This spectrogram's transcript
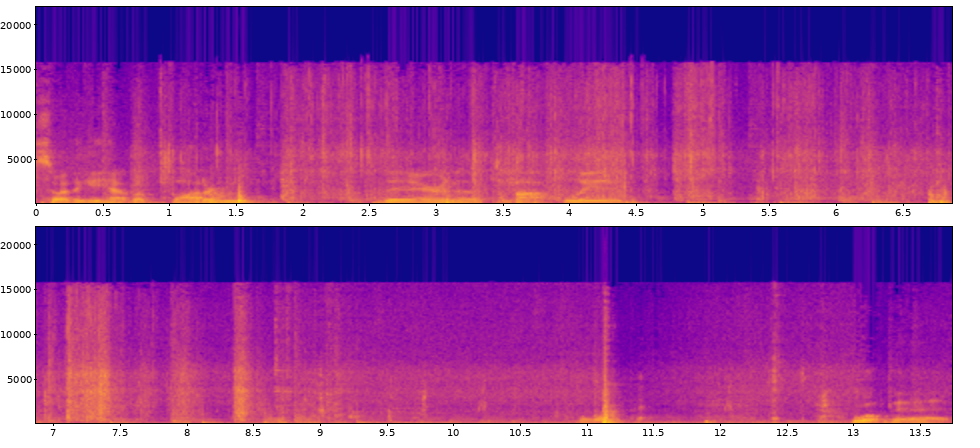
So I think you have a bottom there and a top lid. Wopet. Wopet.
